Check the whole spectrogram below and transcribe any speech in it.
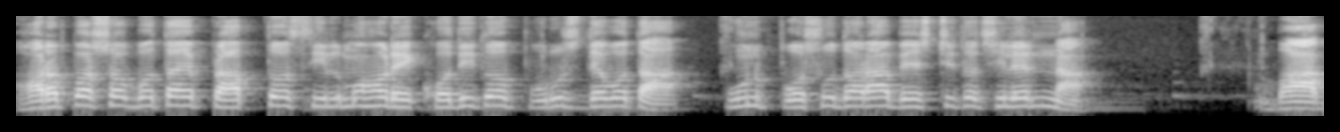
হরপ্পা সভ্যতায় প্রাপ্ত শিলমোহরে খোদিত পুরুষ দেবতা কোন পশু দ্বারা বেষ্টিত ছিলেন না? বাঘ।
